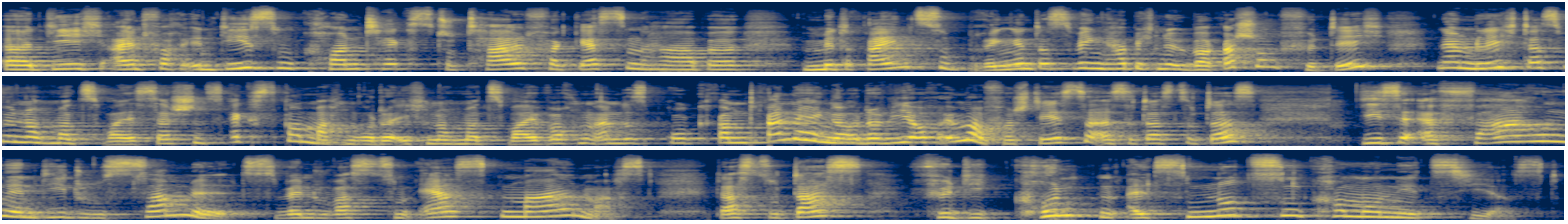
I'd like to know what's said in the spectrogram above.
äh, die ich einfach in diesem Kontext total vergessen habe, mit reinzubringen. Deswegen habe ich eine Überraschung für dich, nämlich, dass wir nochmal zwei Sessions extra machen oder ich nochmal zwei Wochen an das Programm dranhänge oder wie auch immer, verstehst du? Also, dass du das diese Erfahrungen, die du sammelst, wenn du was zum ersten Mal machst, dass du das für die Kunden als Nutzen kommunizierst,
